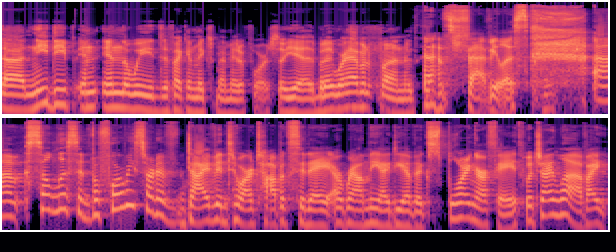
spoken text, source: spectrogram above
uh, knee deep in, in the weeds, if I can mix my metaphor. So yeah, but we're having fun. That's fabulous. Um, so listen, before we sort of dive into our topics today around the idea of exploring our faith, which I love, I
